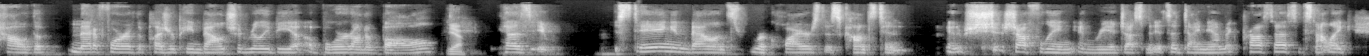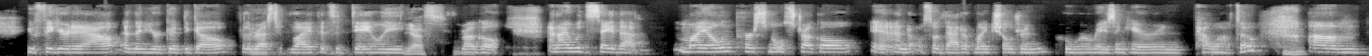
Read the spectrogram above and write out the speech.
how the metaphor of the pleasure pain balance should really be a, a board on a ball. Yeah. Because it staying in balance requires this constant kind of sh- shuffling and readjustment. It's a dynamic process. It's not like you figured it out and then you're good to go for the rest of your life. It's a daily yes. struggle. And I would say that my own personal struggle and also that of my children who we're raising here in Palo Alto mm-hmm. um,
